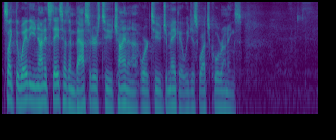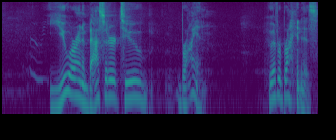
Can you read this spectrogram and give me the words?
It's like the way the United States has ambassadors to China or to Jamaica. We just watch Cool Runnings. You are an ambassador to Brian, whoever Brian is.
